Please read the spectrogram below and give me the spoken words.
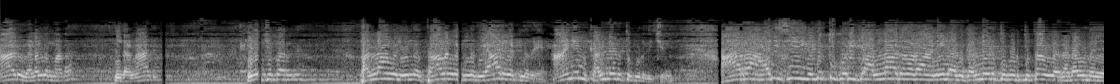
நாடு விளங்குமாடா? இந்த நாடு. யோசிச்சு பாருங்க. பல்லாங்குழி பாலம் கட்டினது யாரு கட்டினது? அணில் கல் எடுத்து கொடுத்துச்சு. அரை அரிசியை எடுத்து குறிக்க அல்லாடுறா அணில் அது கல் எடுத்து கொடுத்துட்டா அவங்க கடவுள்.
